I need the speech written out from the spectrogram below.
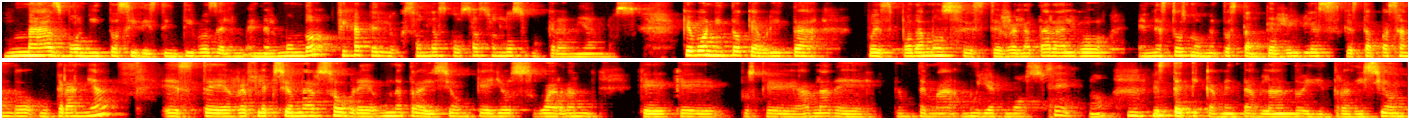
más bonitos y distintivos en el mundo, fíjate lo que son las cosas, son los ucranianos. Qué bonito que ahorita pues podamos este, relatar algo en estos momentos tan terribles que está pasando Ucrania, este, reflexionar sobre una tradición que ellos guardan que, pues que habla de, un tema muy hermoso, ¿no? Estéticamente hablando y en tradición.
